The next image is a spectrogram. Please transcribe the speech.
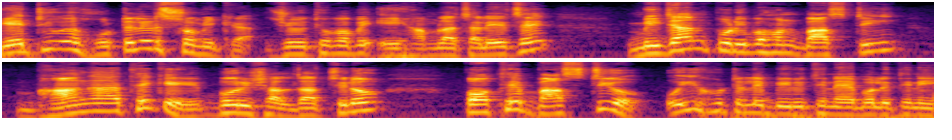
গেটওয়ে হোটেলের শ্রমিকরা যৌথভাবে এই হামলা চালিয়েছে। মিজান পরিবহন বাসটি ভাঙা থেকে বরিশাল যাচ্ছিল। পথে বাসটিও ওই হোটেলে বিরতি নেয় বলে তিনি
